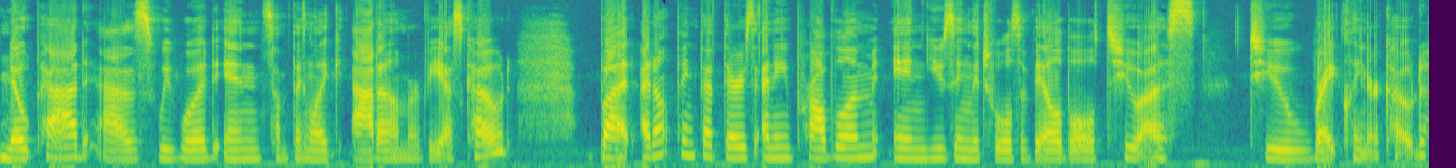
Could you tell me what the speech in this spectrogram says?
Notepad as we would in something like Atom or VS Code, but I don't think that there's any problem in using the tools available to us to write cleaner code.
